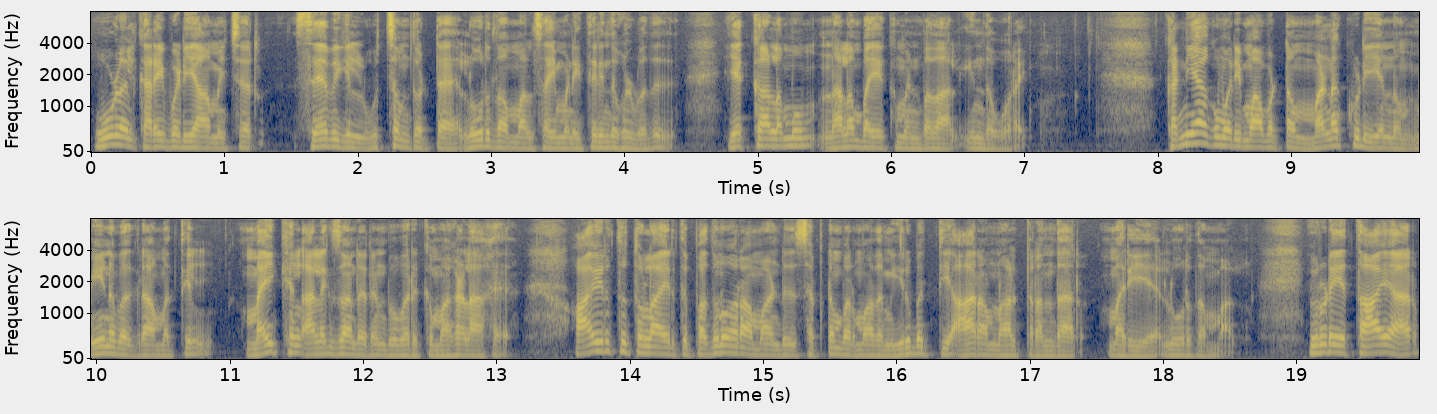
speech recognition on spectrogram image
ஊழல் கரைபடிய அமைச்சர் சேவையில் உச்சம் தொட்ட லூர்தம்மாள் சைமனை தெரிந்து கொள்வது எக்காலமும் நலம் பயக்கும் என்பதால் இந்த உரை. கன்னியாகுமரி மாவட்டம் மணக்குடி என்னும் மீனவ கிராமத்தில் மைக்கேல் அலெக்சாண்டர் என்பவருக்கு மகளாக ஆயிரத்து தொள்ளாயிரத்து பதினோராம் ஆண்டு செப்டம்பர் மாதம் இருபத்தி ஆறாம் நாள் பிறந்தார் மரிய லூர்தம்மாள் இவருடைய தாயார்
